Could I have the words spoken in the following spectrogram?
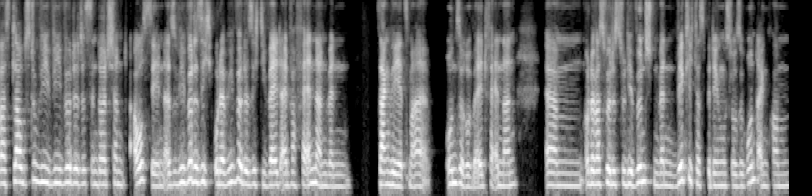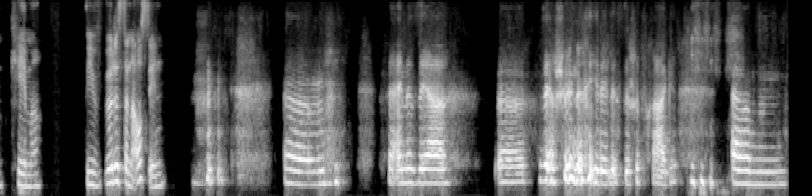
was glaubst du, wie, wie würde das in Deutschland aussehen? Also wie würde sich oder wie würde sich die Welt einfach verändern, wenn, sagen wir jetzt mal, unsere Welt verändern? Ähm, oder was würdest du dir wünschen, wenn wirklich das bedingungslose Grundeinkommen käme? Wie würde es dann aussehen? ähm, das ist eine sehr, äh, sehr schöne idealistische Frage. ähm,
